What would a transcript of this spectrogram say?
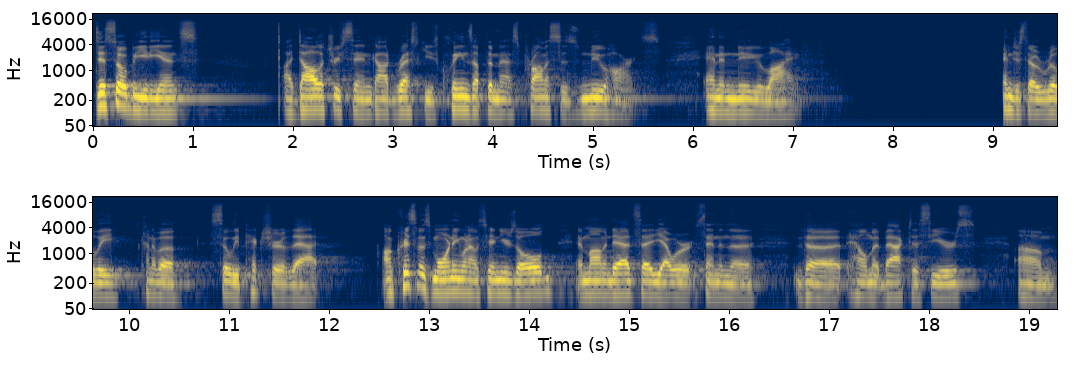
disobedience, idolatry, sin, God rescues, cleans up the mess, promises new hearts and a new life. And just a really kind of a silly picture of that. On Christmas morning, when I was 10 years old, and mom and dad said, Yeah, we're sending the, the helmet back to Sears, um,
